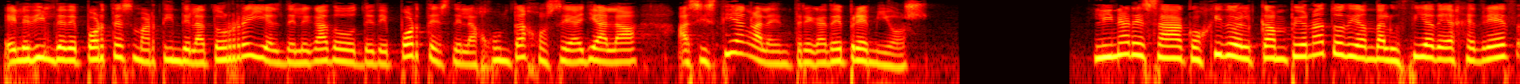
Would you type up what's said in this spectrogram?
El edil de deportes Martín de la Torre y el delegado de deportes de la Junta José Ayala asistían a la entrega de premios. Linares ha acogido el Campeonato de Andalucía de Ajedrez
